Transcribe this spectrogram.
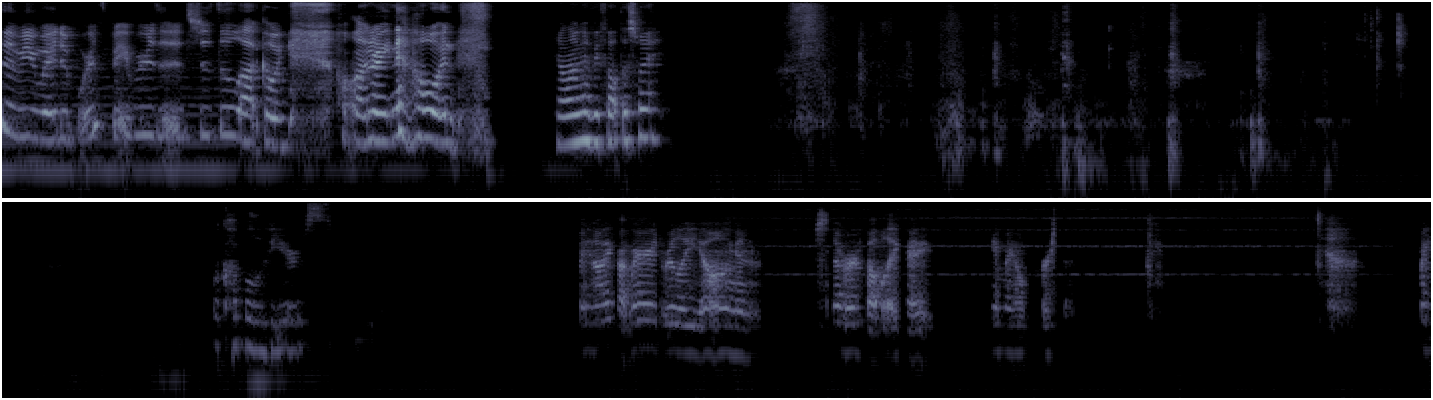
sent me my divorce papers, and it's just a lot going on right now. And How long have you felt this way? a couple of years. I mean, I got married really young and just never felt like I became my own person. My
